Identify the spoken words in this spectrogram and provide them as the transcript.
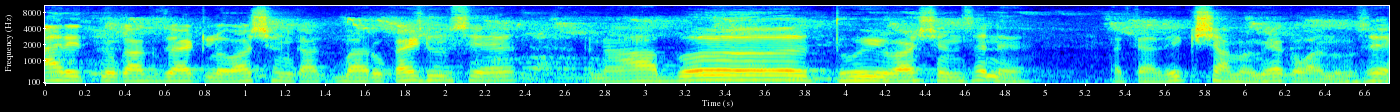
આ રીતનું કાગજો આટલું વાસણ કાક બારું કાઢ્યું છે અને આ બધું વાસણ છે ને અત્યારે રિક્ષામાં મેકવાનું છે?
